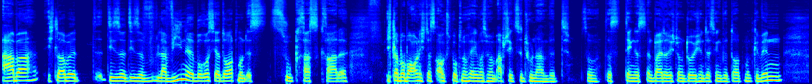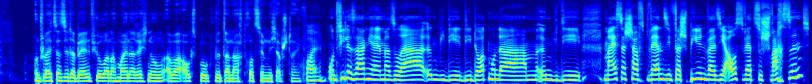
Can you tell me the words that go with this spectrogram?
aber ich glaube, diese, diese Lawine Borussia Dortmund ist zu krass gerade. Ich glaube aber auch nicht, dass Augsburg noch irgendwas mit dem Abstieg zu tun haben wird. So, das Ding ist in beide Richtungen durch und deswegen wird Dortmund gewinnen. Und vielleicht sind sie Tabellenführer nach meiner Rechnung, aber Augsburg wird danach trotzdem nicht absteigen. Voll. Und viele sagen ja immer so, ja, irgendwie die, die Dortmunder haben irgendwie die Meisterschaft, werden sie verspielen, weil sie auswärts zu so schwach sind.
